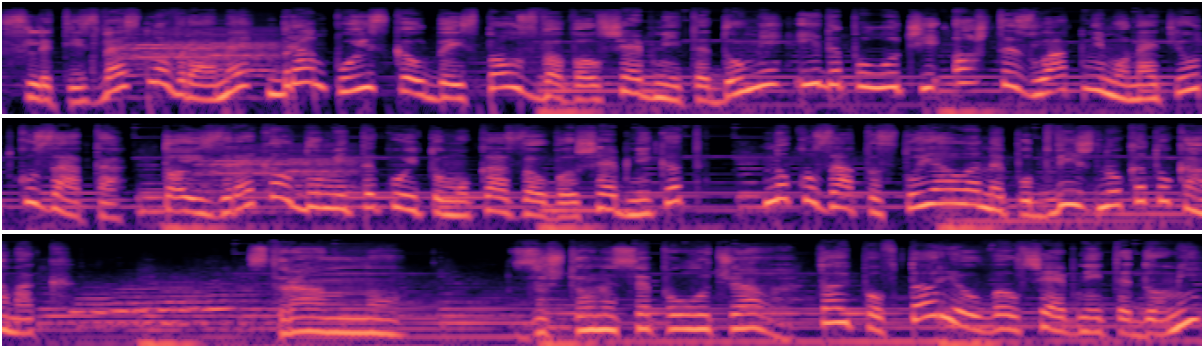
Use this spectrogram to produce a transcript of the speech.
След известно време Брам поискал да използва вълшебните думи и да получи още златни монети от козата. Той изрекал думите, които му казал вълшебникът, но козата стояла неподвижно като камък. Странно. Защо не се получава? Той повторил вълшебните думи,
